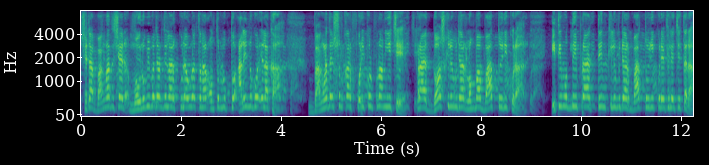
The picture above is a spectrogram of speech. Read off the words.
সেটা বাংলাদেশের মৌলভীবাজার জেলার কুলাউড়া থানার অন্তর্ভুক্ত আলীনগর এলাকা। বাংলাদেশ সরকার পরিকল্পনা নিয়েছে প্রায় দশ কিলোমিটার লম্বা বাঁধ তৈরি করার। ইতিমধ্যেই প্রায় তিন কিলোমিটার বাঁধ তৈরি করে ফেলেছে তারা।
